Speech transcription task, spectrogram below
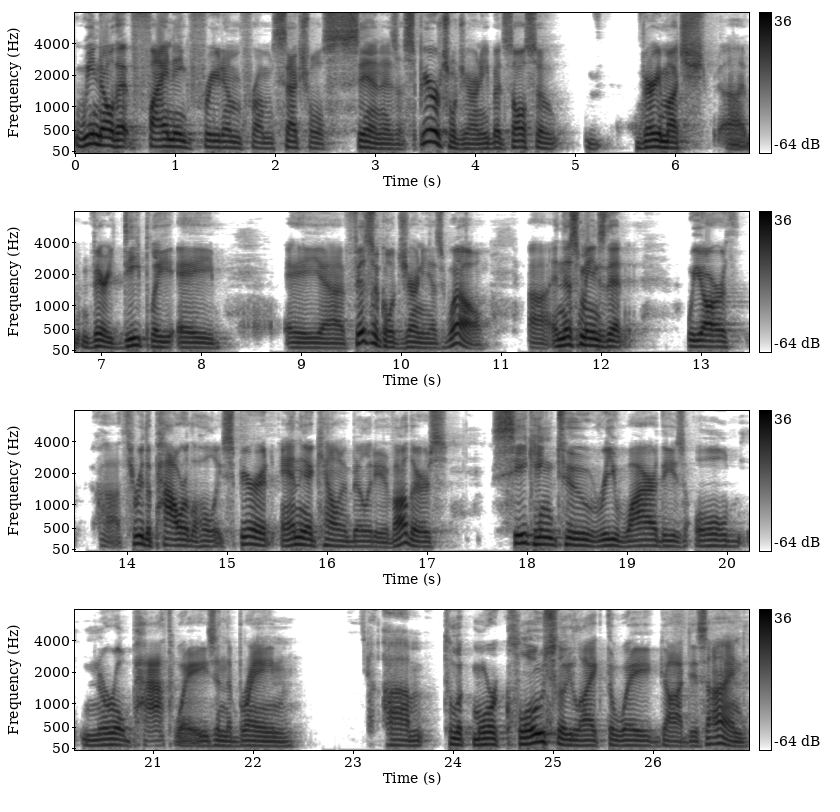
We know that finding freedom from sexual sin is a spiritual journey, but it's also very much, uh, very deeply a a uh, physical journey as well. Uh, and this means that we are, uh, through the power of the Holy Spirit and the accountability of others, seeking to rewire these old neural pathways in the brain um, to look more closely like the way God designed.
